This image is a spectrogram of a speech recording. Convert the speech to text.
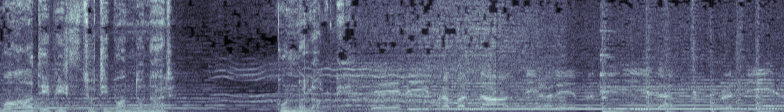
মহাদেবীর স্তুতি বন্দনার পুণ্যলগ্নে। देवी प्रपन्नास्ति हरे प्रसीद प्रसीद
